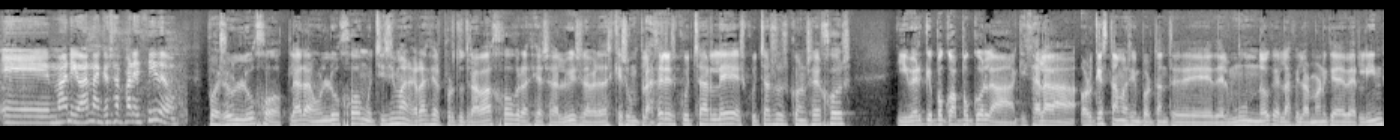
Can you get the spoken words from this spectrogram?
eh, Mario, Ana, ¿qué os ha parecido? Pues un lujo, Clara, un lujo. Muchísimas gracias por tu trabajo, gracias a Luis. La verdad es que es un placer escucharle, escuchar sus consejos y ver que poco a poco la quizá la orquesta más importante de- del mundo, que es la Filarmónica de Berlín,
